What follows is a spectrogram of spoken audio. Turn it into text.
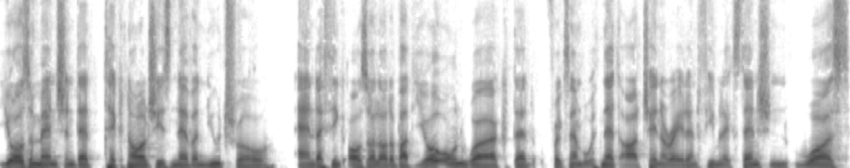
you also mentioned that technology is never neutral. And I think also a lot about your own work that, for example, with Net Art Generator and Female Extension was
